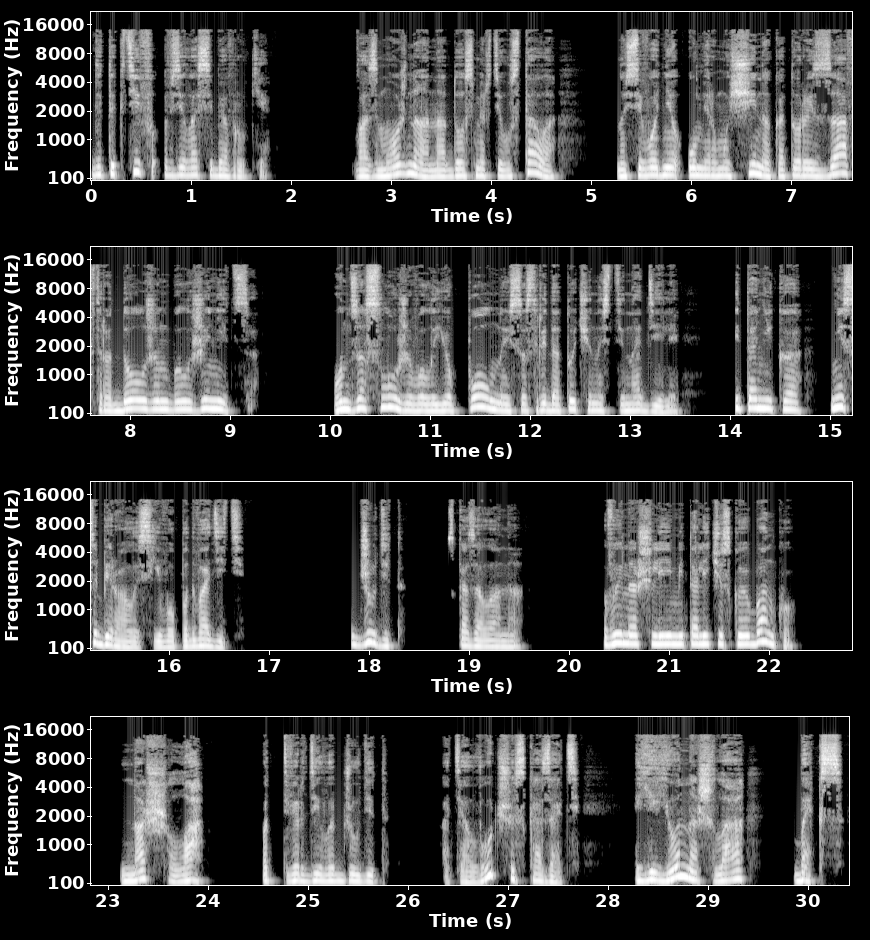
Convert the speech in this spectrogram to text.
Детектив взяла себя в руки. Возможно, она до смерти устала — но сегодня умер мужчина, который завтра должен был жениться. Он заслуживал ее полной сосредоточенности на деле, и Таника не собиралась его подводить. «Джудит», — сказала она, — «вы нашли металлическую банку?» «Нашла», — подтвердила Джудит. «Хотя лучше сказать, ее нашла Бэкс.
